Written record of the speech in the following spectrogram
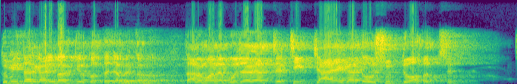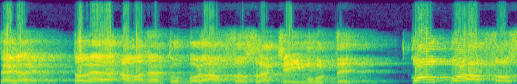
তুমি তার গাড়ি ভাঙচুর করতে যাবে কেন? তার মানে বোঝা যাচ্ছে ঠিক জায়গাতে ওষুধ দেওয়া হচ্ছে। তাই না? তবে আমাদের খুব বড় আফসোস লাগছে এই মুহূর্তে। খুব বড় আফসোস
